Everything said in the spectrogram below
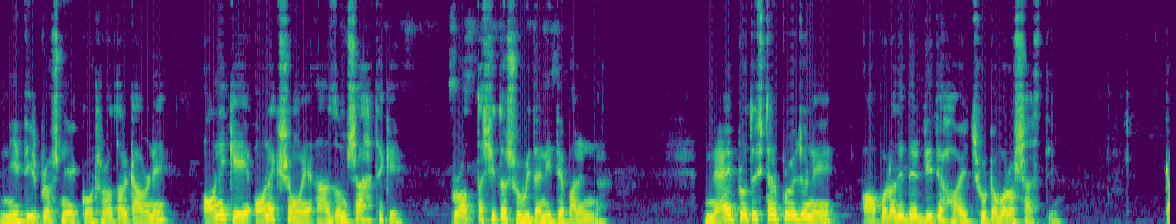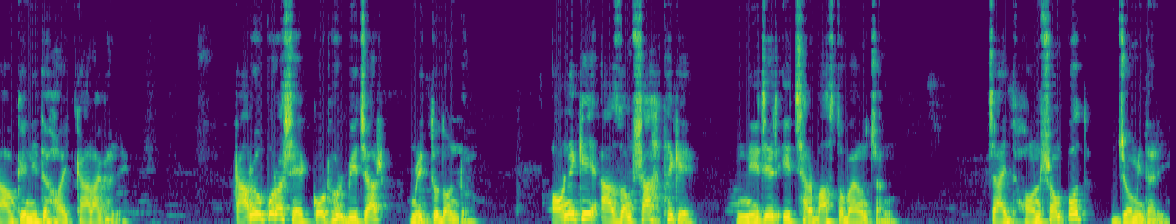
নীতির প্রশ্নে কঠোরতার কারণে অনেকে অনেক সময় আজম শাহ থেকে প্রত্যাশিত সুবিধা নিতে পারেন না। ন্যায় প্রতিষ্ঠার প্রয়োজনে অপরাধীদের দিতে হয় ছোট বড় শাস্তি। কাউকে নিতে হয় কারাগারে। কারও উপর আসে কঠোর বিচার, মৃত্যুদণ্ড। অনেকেই আজম শাহ থেকে নিজের ইচ্ছার বাস্তবায়ন চান। চায় ধন সম্পদ, জমিদারি।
